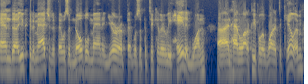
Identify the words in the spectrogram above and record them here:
And uh, you could imagine if there was a nobleman in Europe that was a particularly hated one uh, and had a lot of people that wanted to kill him,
